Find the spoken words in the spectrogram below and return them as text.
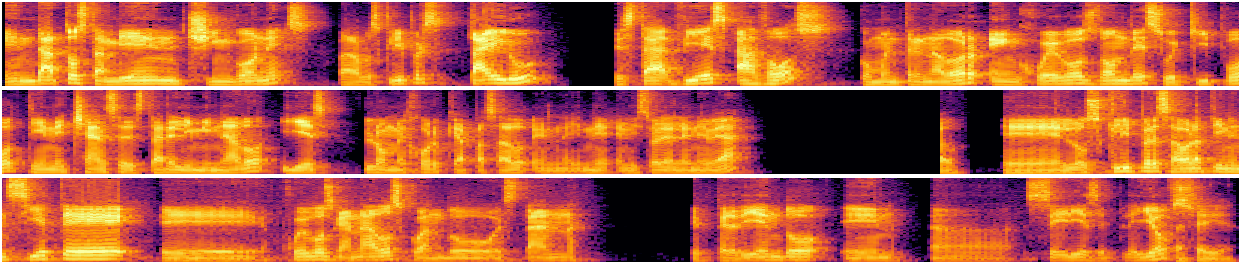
en datos también chingones para los Clippers. Ty Lue está 10 a 2 como entrenador en juegos donde su equipo tiene chance de estar eliminado y es lo mejor que ha pasado en la, en la historia de la NBA. Eh, los Clippers ahora tienen 7 eh, juegos ganados cuando están eh, perdiendo en ah, series de La playoffs serie.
